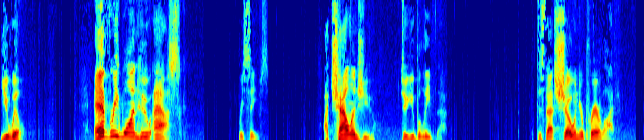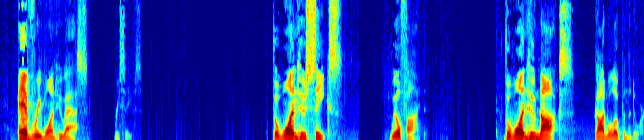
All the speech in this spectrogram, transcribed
You will. Everyone who asks receives. I challenge you do you believe that? Does that show in your prayer life? Everyone who asks receives. The one who seeks will find. The one who knocks, God will open the door.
